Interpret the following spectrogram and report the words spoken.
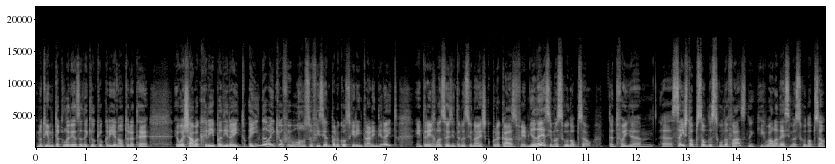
eu não tinha muita clareza daquilo que eu queria. Na altura até eu achava que queria ir para direito, ainda bem que eu fui burro o suficiente para não conseguir entrar em direito direito, entrei em relações internacionais, que por acaso foi a minha décima segunda opção, portanto foi a, a sexta opção da segunda fase, né, que equivale à décima segunda opção,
